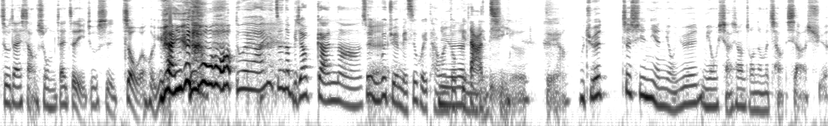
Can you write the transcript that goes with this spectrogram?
就在想说，我们在这里就是皱纹会越来越多。对啊，因为真的比较干呐、所以你不觉得每次回台湾都变年大了？对啊，我觉得这些年纽约没有想象中那么常下雪，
